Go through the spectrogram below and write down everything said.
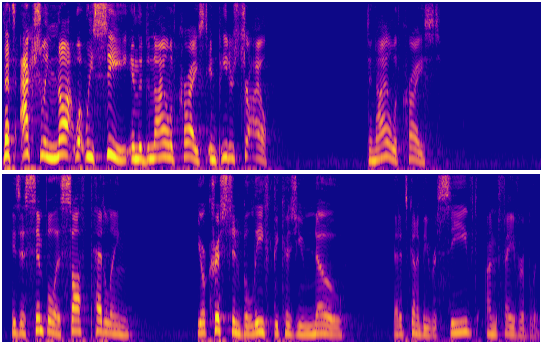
That's actually not what we see in the denial of Christ in Peter's trial. Denial of Christ is as simple as soft pedaling your Christian belief because you know that it's going to be received unfavorably.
